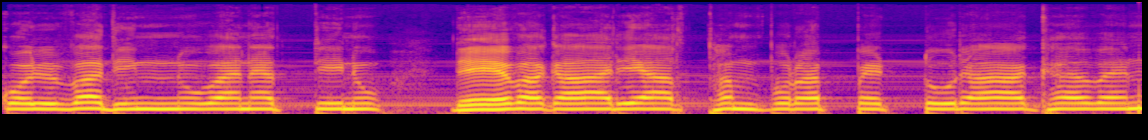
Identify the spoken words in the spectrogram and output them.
കൊൽവതിന്നു വനത്തിനു ദേവകാര്യാർത്ഥം പുറപ്പെട്ടു രാഘവൻ.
